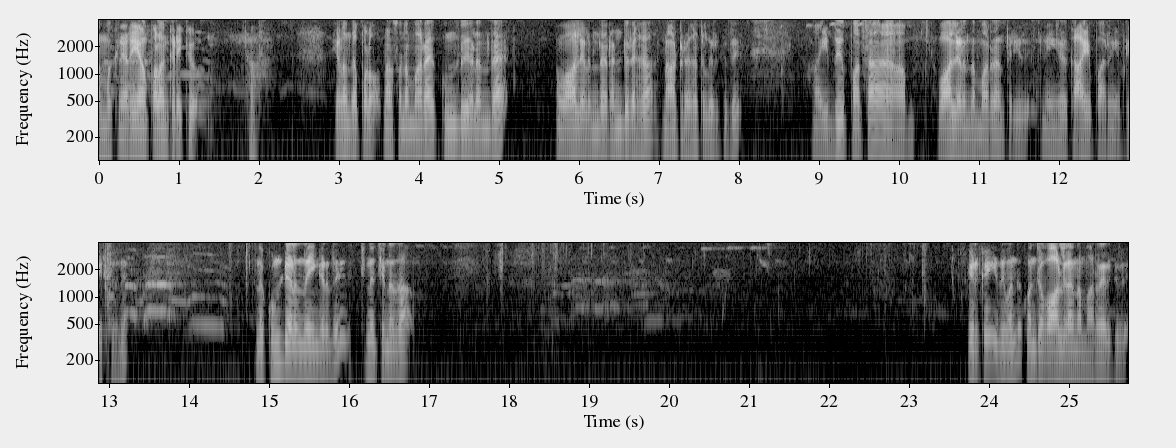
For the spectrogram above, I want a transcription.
நமக்கு நிறையா பழம் கிடைக்கும். இழந்த பழம். நான் சொன்ன மாதிரி குண்டு இழந்த வால் இழந்த ரெண்டு ரக நாட்டு ரகத்தில் இருக்குது. இது பார்த்தா வால் இழந்த மாதிரி தான் தெரியுது. நீங்கள் காயை பாருங்கள் எப்படி இருக்குதுன்னு. இந்த குண்டு இழந்தைங்கிறது சின்ன சின்னதாக இருக்குது இது வந்து கொஞ்சம் வால் இழந்த மாதிரி தான் இருக்குது.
